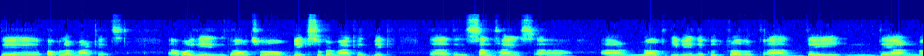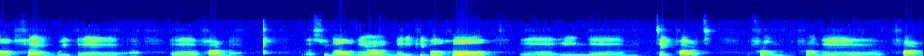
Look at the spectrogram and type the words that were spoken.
the popular markets avoiding go to a big supermarket, big uh, sometimes uh, are not giving a good product and they they are not fair with the uh, uh farmer. As you know, there are many people who uh, in the, um, take part from from the farm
